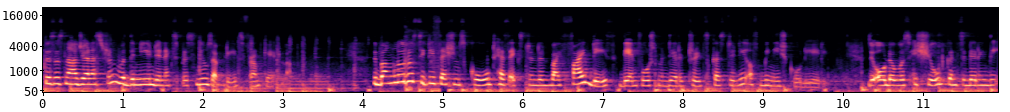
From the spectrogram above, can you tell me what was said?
This is Naja Nastran with the New Indian Express news updates from Kerala. The Bangalore City Sessions Court has extended by five days the Enforcement Directorate's custody of Bineesh Kodiyeri. The order was issued considering the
